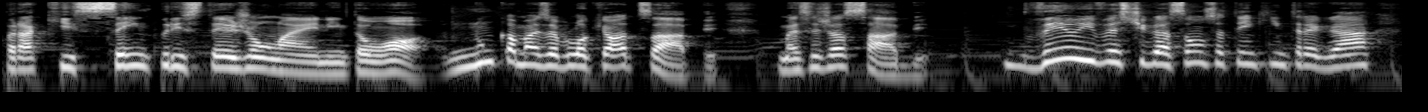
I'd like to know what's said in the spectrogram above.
para que sempre esteja online. Então, ó, nunca mais vai bloquear o WhatsApp, mas você já sabe, veio a investigação, você tem que entregar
